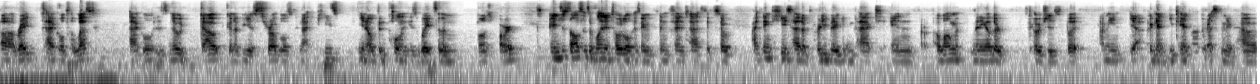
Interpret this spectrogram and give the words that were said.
uh, right tackle to left tackle is no doubt going to be a struggle, and he's you know been pulling his weight for the most part, and just the offensive line in total has been, been fantastic. So I think he's had a pretty big impact, and along with many other coaches. But I mean, yeah, again, you can't underestimate how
